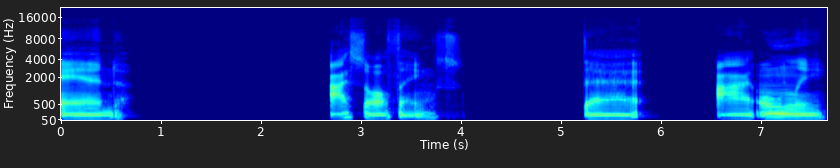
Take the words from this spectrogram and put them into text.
And I saw things that I only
